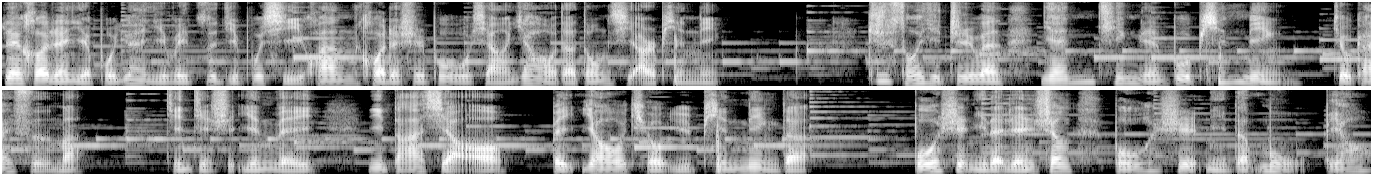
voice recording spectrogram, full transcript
任何人也不愿意为自己不喜欢或者是不想要的东西而拼命。之所以质问年轻人不拼命就该死吗？仅仅是因为你打小。被要求与拼命的，不是你的人生，不是你的目标。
